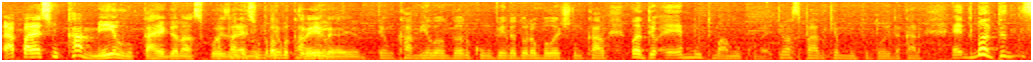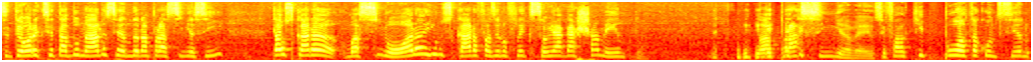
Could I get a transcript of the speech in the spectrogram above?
É, aparece um camelo carregando as coisas aparece no um, próprio um trailer. Camelo, aí. Tem um camelo andando com um vendedor ambulante num carro. Mano, tem, é, muito maluco, velho. Tem umas paradas que é muito doida, cara. É, mano, tem, tem hora que você tá do nada, você anda na pracinha assim, tá os caras, uma senhora e uns caras fazendo flexão e agachamento. Na pracinha, velho. Você fala, que porra tá acontecendo?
